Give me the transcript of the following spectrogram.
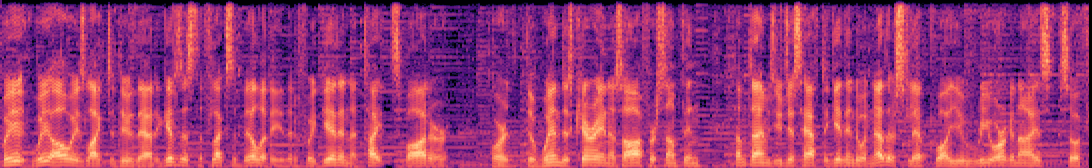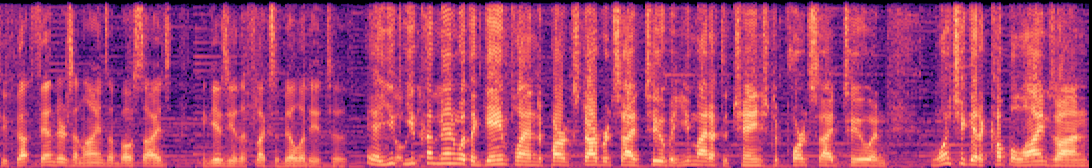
We, we always like to do that. It gives us the flexibility that if we get in a tight spot or, or the wind is carrying us off or something, Sometimes you just have to get into another slip while you reorganize. So if you've got fenders and lines on both sides, it gives you the flexibility to. Yeah, you, you come way. in with a game plan to park starboard side too, but you might have to change to port side too. And once you get a couple lines on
